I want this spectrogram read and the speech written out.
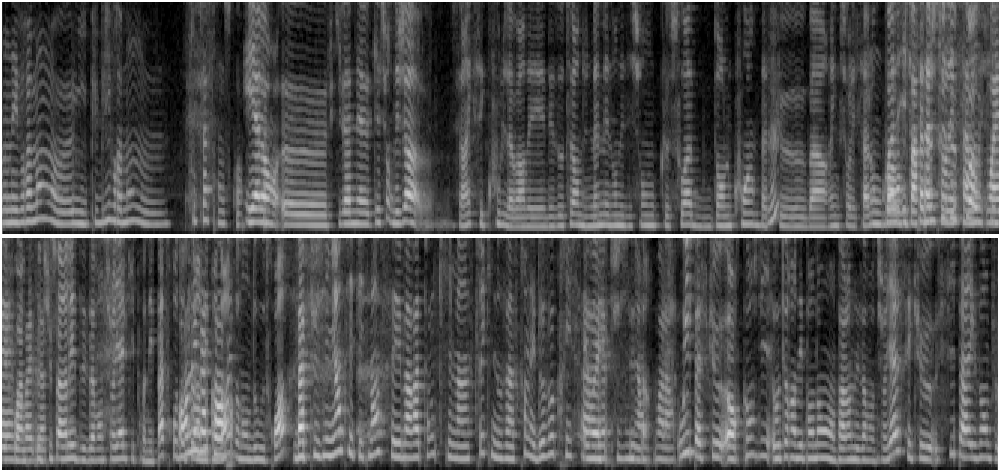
on est vraiment, il publie vraiment toute la France quoi. Et alors, ce qui va amener à l'autre question, déjà, c'est vrai que c'est cool d'avoir des, des auteurs d'une même maison d'édition que soit dans le coin, parce que bah, rien que sur les salons, quoi. Mmh. on et se partage sur les salons. aussi, Ouais, des fois, ouais, parce ouais, que tu parlais des aventuriales qui prenaient pas trop d'auteurs d'accord. indépendants, ils en ont deux ou trois. Bah Pusignan typiquement, c'est Marathon qui m'a inscrit, qui nous a inscrit. On est deux autrices à, ouais, à Pusignan. ça. Voilà. Oui, parce que, alors, quand je dis auteur indépendant en parlant des aventuriales, c'est que si par exemple,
